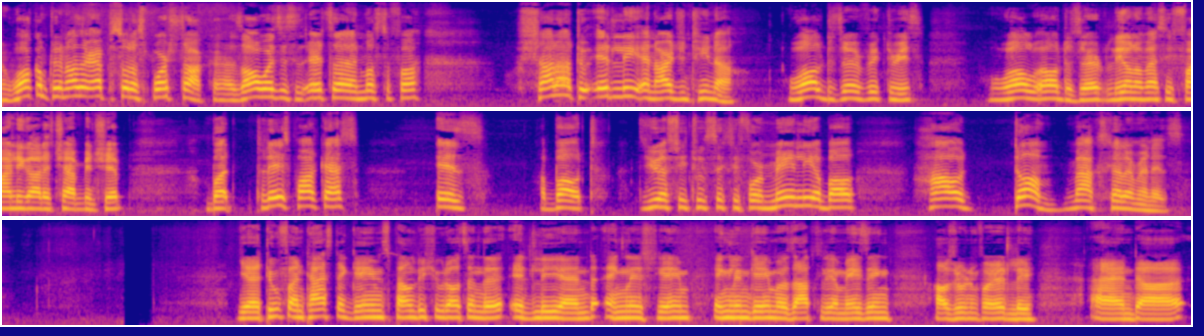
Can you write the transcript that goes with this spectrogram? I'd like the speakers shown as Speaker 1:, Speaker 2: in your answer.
Speaker 1: And welcome to another episode of Sports Talk. As always, this is Irza and Mustafa. Shout out to Italy and Argentina. Well deserved victories. Well, well deserved. Lionel Messi finally got his championship. But today's podcast is about the UFC 264, mainly about how dumb Max Kellerman is.
Speaker 2: Yeah, two fantastic games, penalty shootouts in the Italy and English game. England game was absolutely amazing. I was rooting for Italy. And uh,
